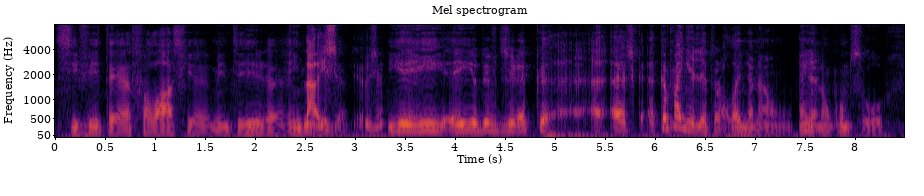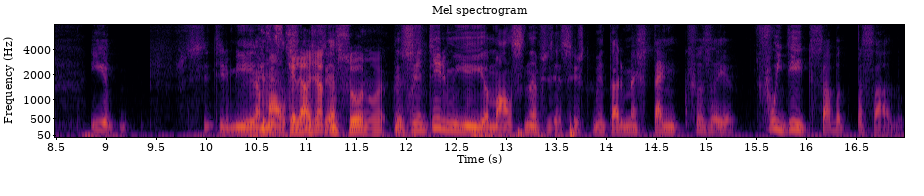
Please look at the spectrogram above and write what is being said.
se evita a falácia, a mentira, a Não, isso, já... E aí, aí eu devo dizer, é porque a, a, a, campanha eleitoral ainda não, ainda não começou. E sentir-me a mal. se calhar já fizesse, começou, não é? Sentir-me a mal se não fizesse este comentário, mas tenho que fazer. Fui dito sábado passado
